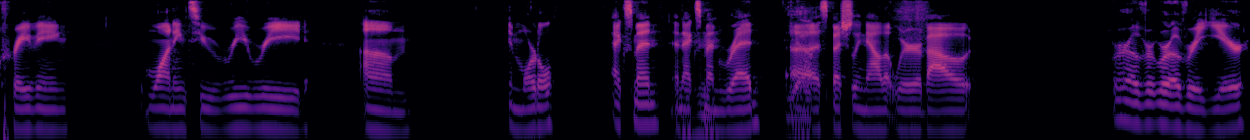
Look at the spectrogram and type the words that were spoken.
craving wanting to reread um, Immortal X Men and Mhm. X Men Red, Yeah. uh, especially now that we're about we're over we're over a year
